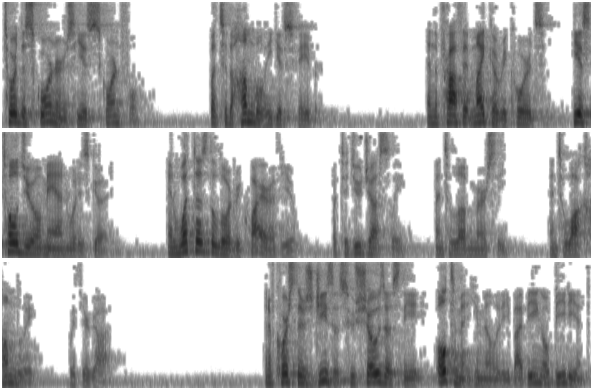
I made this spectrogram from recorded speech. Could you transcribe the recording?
Toward the scorners, he is scornful, but to the humble, he gives favor. And the prophet Micah records, He has told you, O man, what is good. And what does the Lord require of you but to do justly and to love mercy and to walk humbly with your God? And of course, there's Jesus who shows us the ultimate humility by being obedient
